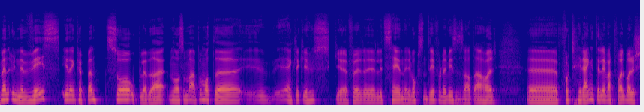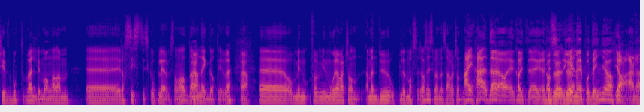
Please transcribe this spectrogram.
Men underveis i den cupen så opplevde jeg noe som jeg på en måte eh, egentlig ikke husker før eh, litt senere i voksentid, for det viser seg at jeg har eh, fortrengt, eller i hvert fall bare skyvd bort veldig mange av de eh, rasistiske opplevelsene jeg hadde, de Ja. negative. Ja. Eh, og min, for min mor har vært sånn Ja, men du opplevde masse rasisme, mens jeg har vært sånn Nei, hæ? Det, er- jeg kan ikke jeg Ja, du, du er mer på den, ja? Ja, jeg,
